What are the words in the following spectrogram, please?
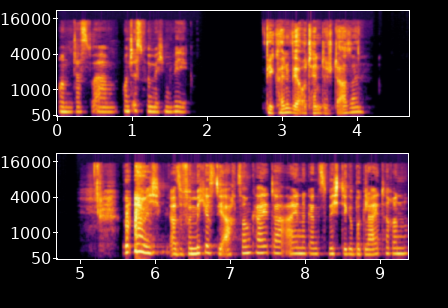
Und das ähm, und ist für mich ein Weg. Wie können wir authentisch da sein? Ich, also für mich ist die Achtsamkeit da eine ganz wichtige Begleiterin,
